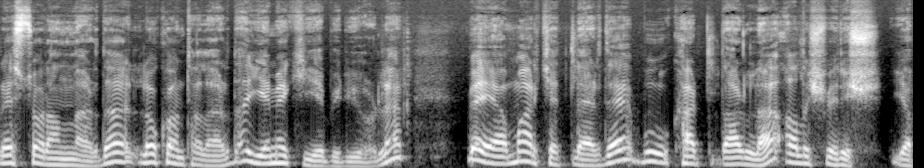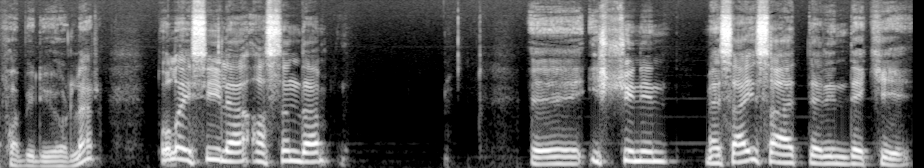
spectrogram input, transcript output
restoranlarda, lokantalarda yemek yiyebiliyorlar veya marketlerde bu kartlarla alışveriş yapabiliyorlar. Dolayısıyla aslında e, işçinin mesai saatlerindeki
